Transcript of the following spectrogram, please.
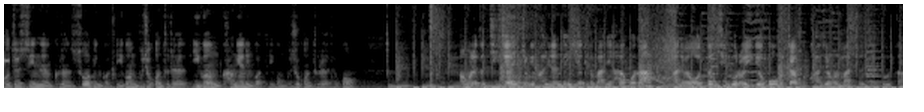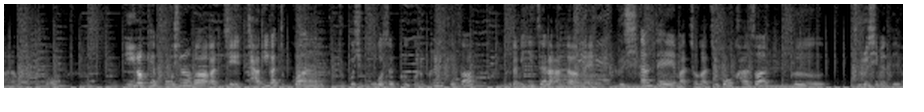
얻을 수 있는 그런 수업인 것 같아. 이건 무조건 들어야, 이건 강연인 것 같아. 이건 무조건 들어야 되고. 음, 아무래도 디자인 쪽에 관련된 이야기를 많이 하거나 아니면 어떤 식으로 이게 호흡을 짜서 과정을 맞추는지 그것도 알아봐야 되고 이렇게 보시는 바와 같이 자기가 듣고 하는 듣고 싶은 것을 그거를 클릭해서 그 다음에 인쇄를 한 다음에 그 시간대에 맞춰 가지고 가서 그 들으시면 돼요.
